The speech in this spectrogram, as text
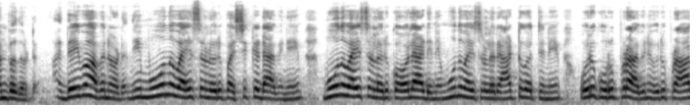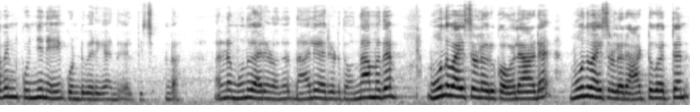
ഒൻപത് തൊട്ട്. ദൈവം അവനോട് നീ മൂന്ന് വയസ്സുള്ള ഒരു പശുക്കിടാവിനെയും മൂന്ന് വയസ്സുള്ള ഒരു കോലാടിനെയും മൂന്ന് വയസ്സുള്ള ഒരു ആട്ടുകൊറ്റനെയും ഒരു കുറുപ്രാവിനെയും ഒരു പ്രാവിൻ കുഞ്ഞിനെയും കൊണ്ടുവരിക എന്ന് കൽപ്പിച്ചു ഉണ്ടോ അങ്ങനെ മൂന്ന് കാര്യങ്ങൾ ഒന്ന് നാല് കാര്യം എടുത്തു. ഒന്നാമത് മൂന്ന് വയസ്സുള്ള ഒരു കോലാട് മൂന്ന് വയസ്സുള്ള ഒരു ആട്ടുകൊറ്റൻ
